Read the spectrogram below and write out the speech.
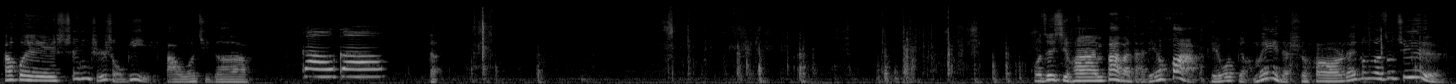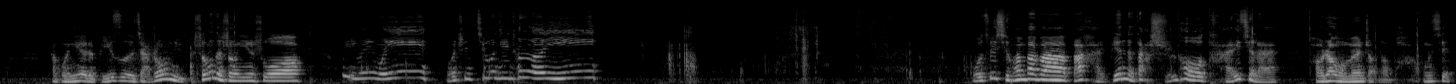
他会伸直手臂把我举得高高的，我最喜欢爸爸打电话给我表妹的时候来个恶作剧，他会捏着鼻子假装女生的声音说：“喂喂喂，我是究极特姨。”我最喜欢爸爸把海边的大石头抬起来，好让我们找到螃蟹。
